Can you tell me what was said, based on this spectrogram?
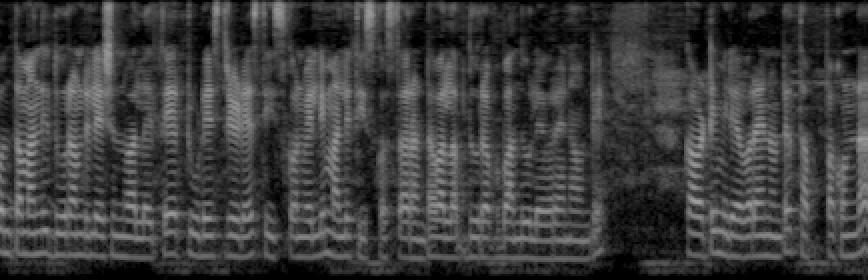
కొంతమంది దూరం రిలేషన్ వాళ్ళైతే టూ డేస్ త్రీ డేస్ తీసుకొని వెళ్ళి మళ్ళీ తీసుకొస్తారంట వాళ్ళ దూరపు బంధువులు ఎవరైనా ఉంటే. కాబట్టి మీరు ఎవరైనా ఉంటే తప్పకుండా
